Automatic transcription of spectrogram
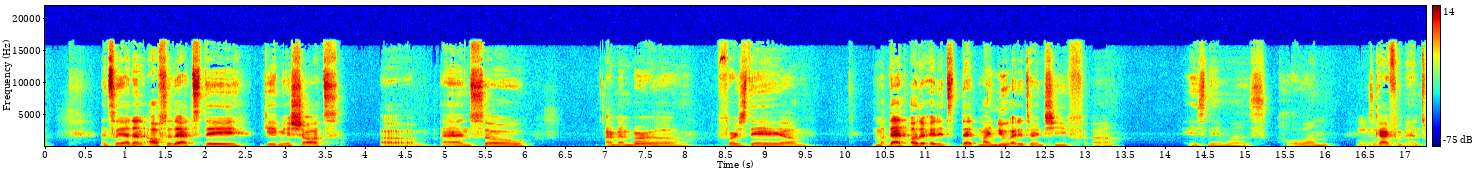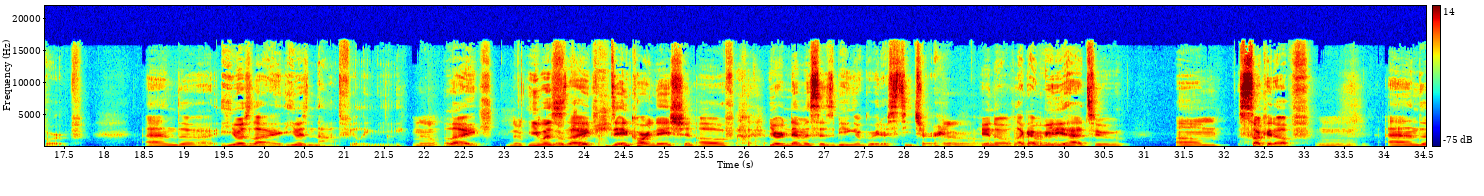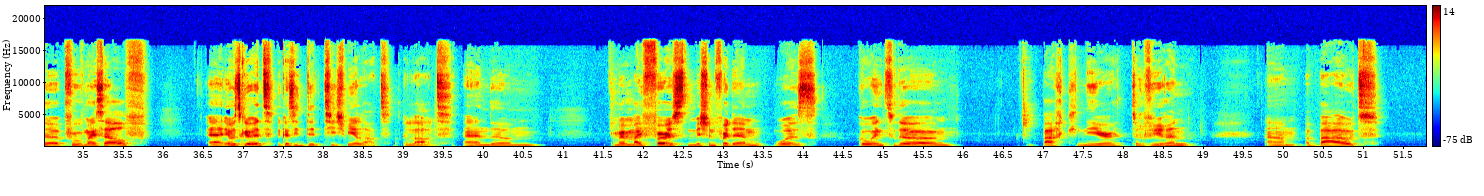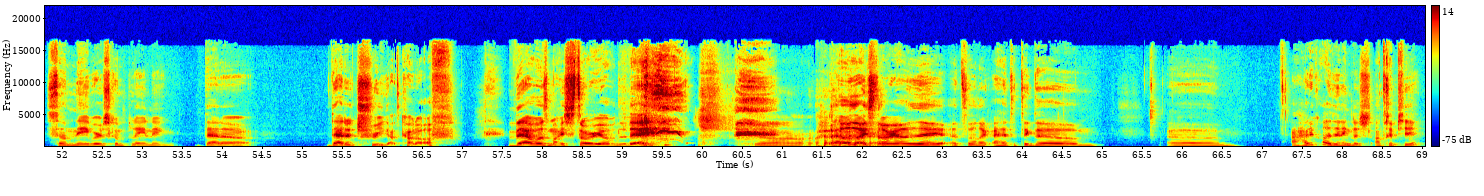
and so yeah then after that they gave me a shot um, and so i remember uh, first day um, that other edit that my new editor-in-chief uh, his name was Rowan this Mhm. guy from Antwerp and uh, he was like he was not feeling me No, like no. he was no like click. the incarnation of your nemesis being your greatest teacher. Uh, You know, like I really had to um, suck it up mm, and uh, prove myself. And it was good because he did teach me a lot, like a Mm. lot. And um, I remember my first mission for them was going to the um, park near Tervuren um, about some neighbors complaining that a that a tree got cut off. That was my story of the day. yeah. that was my story of the day. And so like I had to take the um, um ah, how do you call it in English? Entrepied?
